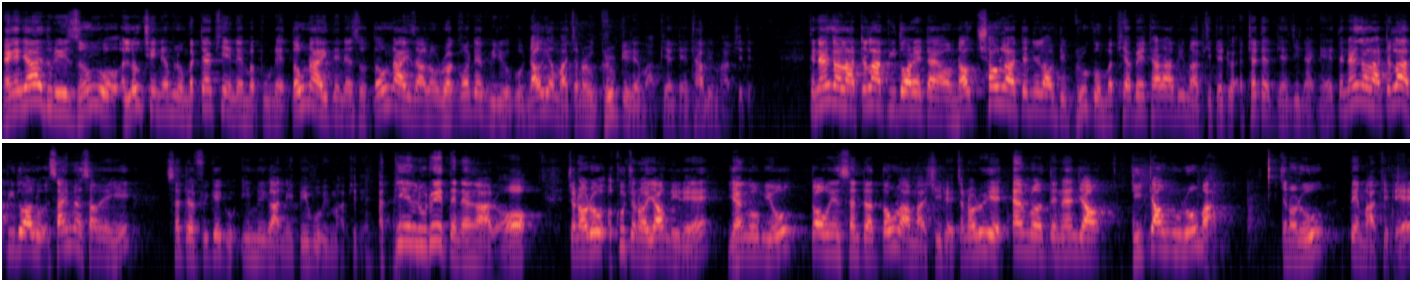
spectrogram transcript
နိုင်ငံခြားသူတွေ Zoom ကိုအလုပ်ချိန်နဲ့မလို့မတက်ဖြစ်နေမပူနဲ့3နာရီတင်တယ်ဆို3နာရီစာလုံး recorded video ကိုနောက်ရက်မှာကျွန်တော်တို့ group တွေထဲမှာပြန်တင်ထားပေးမှာဖြစ်တယ်တင်တန်းကာလတစ်လပြီးသွားတဲ့တိုင်အောင်နောက်6လတစ်နှစ်လောက်ဒီ group ကိုမဖြတ်ဘဲထားထားပြီးမှဖြစ်တဲ့အတွက်အထက်ထက်ပြန်ကြည့်နိုင်တယ်တင်တန်းကာလတစ်လပြီးသွားလို့ assignment ဆောင်ရွက်ရင် certificate ကို email ကနေပေးပို့ပေးမှာဖြစ်တယ်အပြင်လူတွေတင်တန်းကတော့ကျွန်တော်တို့အခုကျွန်တော်ရောက်နေတဲ့ရန်ကုန်မြို့တော်ဝင်စင်တာ3လာမှာရှိတယ်ကျွန်တော်တို့ရဲ့ Emerald တင်တန်းကျောင်းဒီတောင်ငူရုံးမှာကျွန်တော်တို့တင်မှာဖြစ်တယ်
